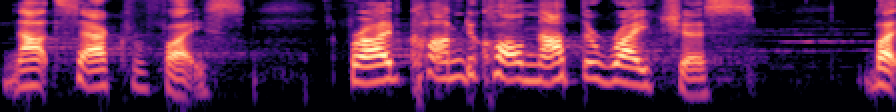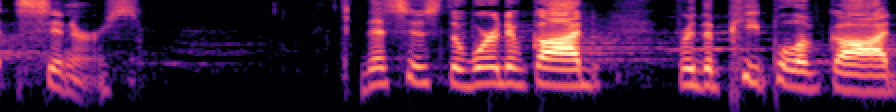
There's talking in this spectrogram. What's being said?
not sacrifice. For I've come to call not the righteous, but sinners. This is the word of God for the people of God.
